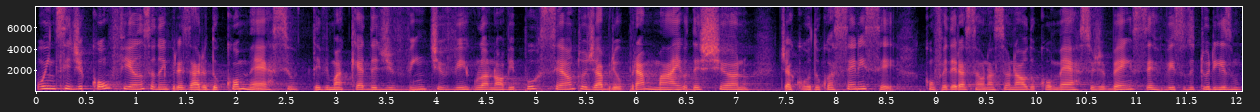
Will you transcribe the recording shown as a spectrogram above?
O índice de confiança do empresário do comércio teve uma queda de 20,9% de abril para maio deste ano, de acordo com a CNC, Confederação Nacional do Comércio de Bens, Serviços e Turismo.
